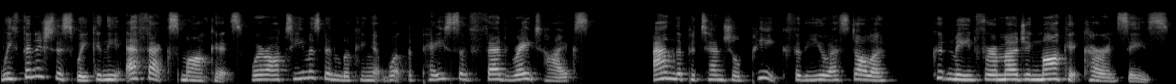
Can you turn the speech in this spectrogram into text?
We finished this week in the FX markets, where our team has been looking at what the pace of Fed rate hikes and the potential peak for the US dollar could mean for emerging market currencies.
